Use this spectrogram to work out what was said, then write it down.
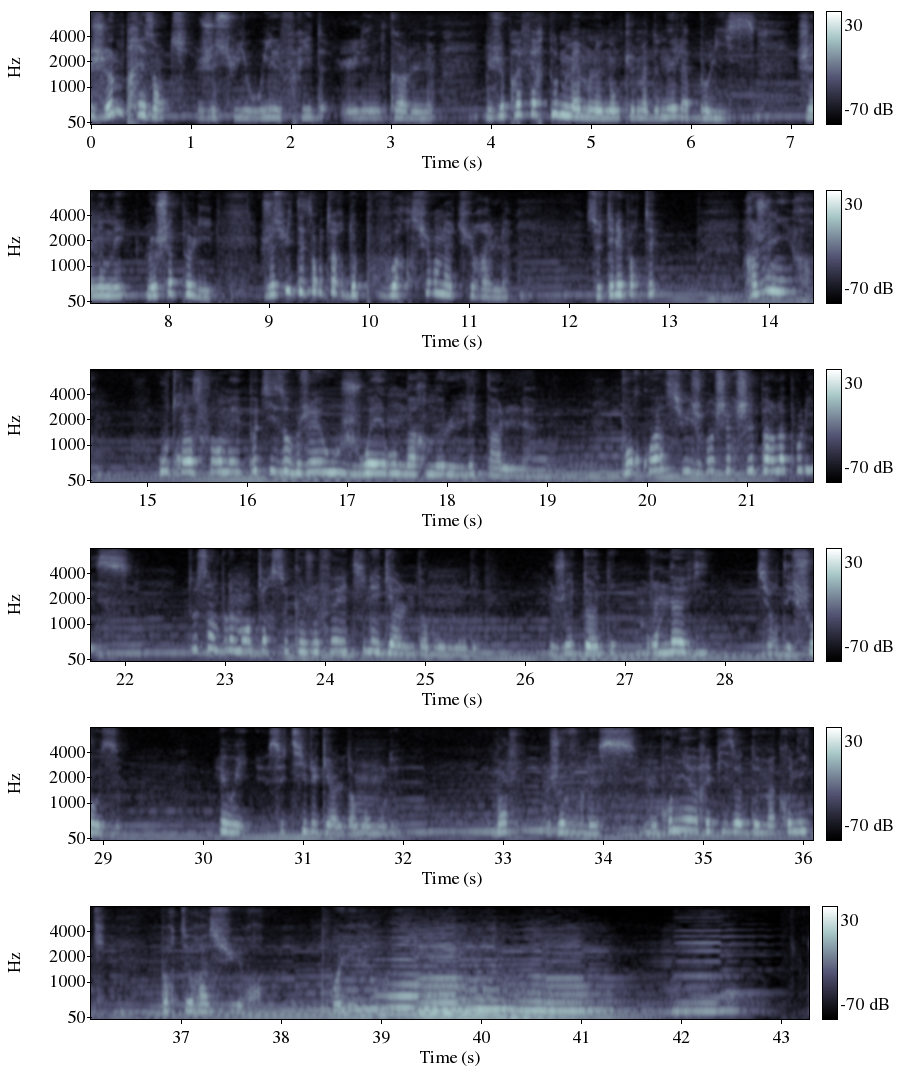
Je me présente, je suis Wilfrid Lincoln, mais je préfère tout de même le nom que m'a donné la police. J'ai nommé le Chapelier. Je suis détenteur de pouvoirs surnaturels. Se téléporter, rajeunir, ou transformer petits objets ou jouets en armes létales. Pourquoi suis-je recherché par la police? Tout simplement car ce que je fais est illégal dans mon monde. Je donne mon avis sur des choses. Et oui, c'est illégal dans mon monde. Bon, je vous laisse. Mon premier épisode de ma chronique portera sur Poilu.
